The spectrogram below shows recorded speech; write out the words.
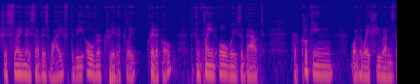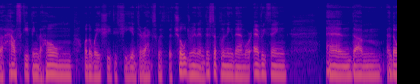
chisreinos of his wife, to be overcritically critical, to complain always about her cooking, or the way she runs the housekeeping, the home, or the way she she interacts with the children and disciplining them, or everything. And um, and the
